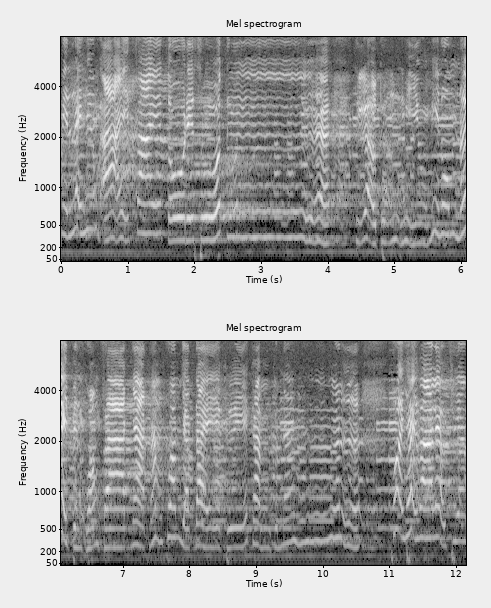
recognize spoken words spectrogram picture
วินเลยลืมอายไฟโตได้โสตือ ถือเอาถุงหิวมีนมเนยเป็นของฝากอยากนำความอยากได้เคยคำขึ้นนั้นพ่อใหญ่ว่าแล้วเชียง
